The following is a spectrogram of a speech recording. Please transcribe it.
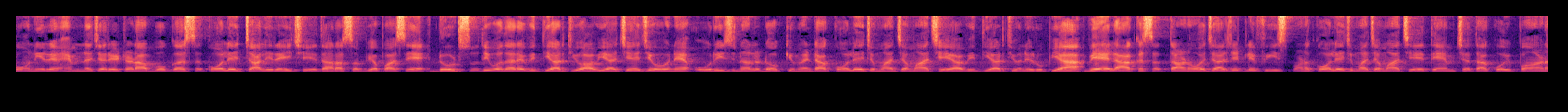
કોની રહેમ નજર હેઠળ આ બોગસ કોલેજ ચાલી રહી છે? ધારાસભ્ય પાસે દોઢસો થી વધારે વિદ્યાર્થીઓ આવ્યા છે. જેઓને ઓરિજિનલ ડોક્યુમેન્ટ આ કોલેજમાં જમા છે. આ વિદ્યાર્થીઓની રૂપિયા બે લાખ સત્તાણું હજાર જેટલી ફીસ પણ કોલેજમાં જમા છે. તેમ છતાં કોઈ પણ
